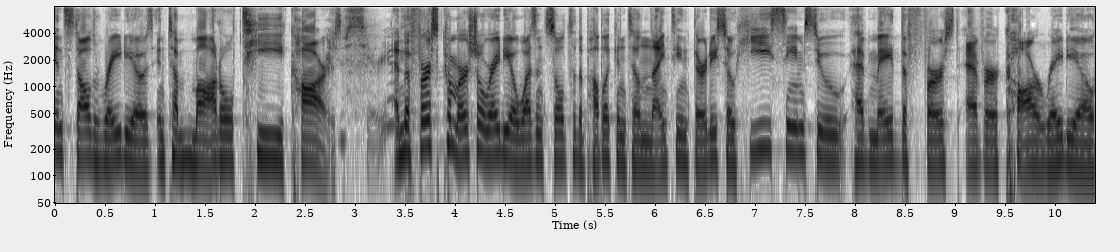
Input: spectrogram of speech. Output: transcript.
installed radios into Model T cars. serious? And the first commercial radio wasn't sold to the public until 1930, so he seems to have made the first ever car radio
